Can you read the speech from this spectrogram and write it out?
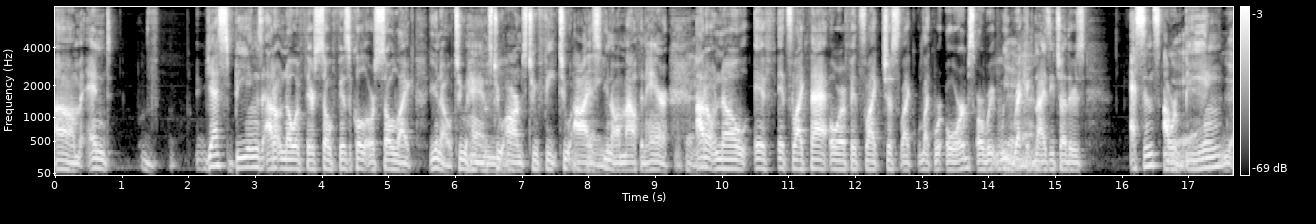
um, and yes, beings, I don't know if they're so physical or so like, you know, two hands, two mm. arms, two feet, two eyes, you know, a mouth and hair. I don't know if it's like that or if it's like just like like we're orbs or we, we recognize each other's essence, our being. yeah.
